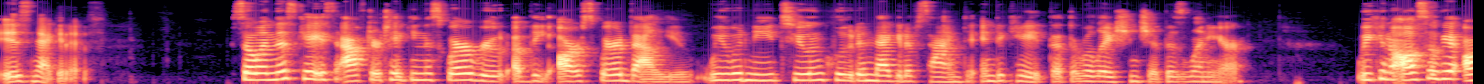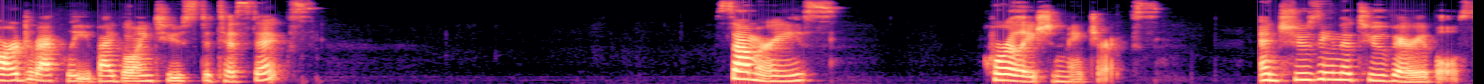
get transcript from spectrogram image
is negative. So in this case, after taking the square root of the r squared value, we would need to include a negative sign to indicate that the relationship is linear. We can also get r directly by going to Statistics, summaries, correlation matrix, and choosing the two variables.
